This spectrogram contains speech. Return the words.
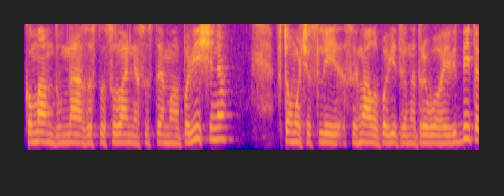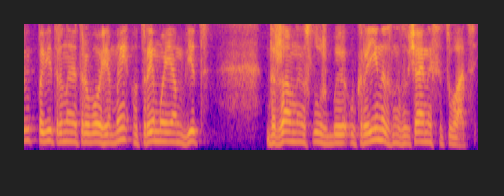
команду на застосування системи оповіщення, в тому числі сигналу повітряна тривога і відбійте повітряної тривоги, ми отримуємо від Державної служби України з надзвичайних ситуацій.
